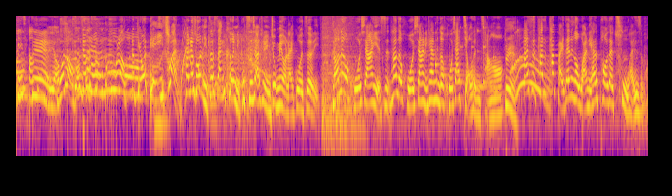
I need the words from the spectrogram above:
平常对，我老公就说。一串，他就说你这三颗你不吃下去，你就没有来过这里。然后那个活虾也是，它的活虾，你看那个活虾脚很长哦。对。它是它它摆在那个碗里，它是泡在醋还是什么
